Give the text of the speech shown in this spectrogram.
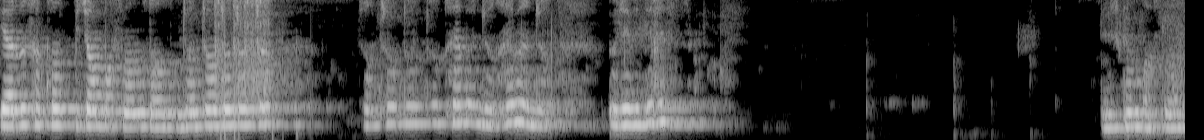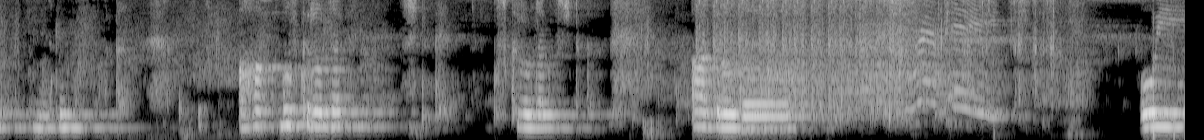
Bir yerde saklanıp bir can basmamız lazım. Can, can, can, can, can. Can, can, can, can. Hemen can, hemen can. Ölebiliriz. Düzgün bas lan. Düzgün bas. Aha buz kırılacak. Sıçtık. Buz kırılacak sıçtık. Aa kırıldı. Oy.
